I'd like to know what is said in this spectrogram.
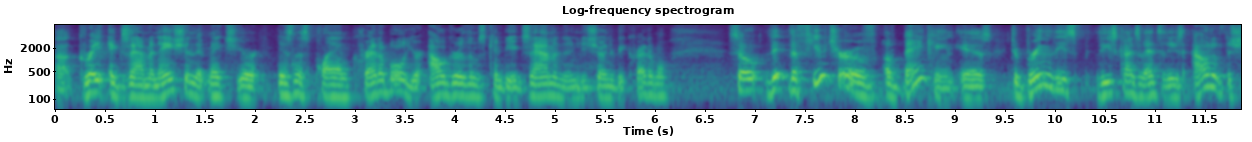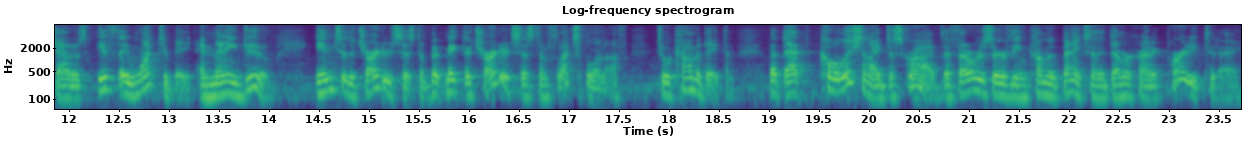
uh, great examination that makes your business plan credible. Your algorithms can be examined and be shown to be credible. So the, the future of, of banking is to bring these these kinds of entities out of the shadows if they want to be, and many do, into the chartered system, but make the chartered system flexible enough to accommodate them. But that coalition I described, the Federal Reserve, the incumbent banks, and the Democratic Party today,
